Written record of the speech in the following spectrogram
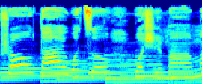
手带我走我是妈妈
